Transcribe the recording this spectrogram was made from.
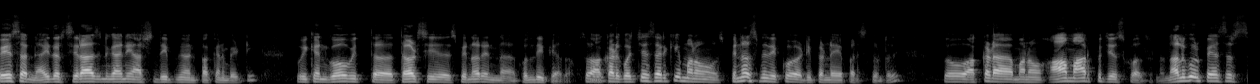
పేసర్ని ఐదర్ సిరాజ్ని కానీ హర్షదీప్ కానీ పక్కన పెట్టి we can go with third spinner in Kuldeep Yadav. So అక్కడికి వచ్చేసరికి మనం స్పిన్నర్స్ మీద ఎక్కువ డిపెండ్ అయ్యే పరిస్థితి ఉంటుంది. సో అక్కడ మనం ఆ మార్పు చేసుకోవాల్సి ఉంటుంది. నలుగురు పేసర్స్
